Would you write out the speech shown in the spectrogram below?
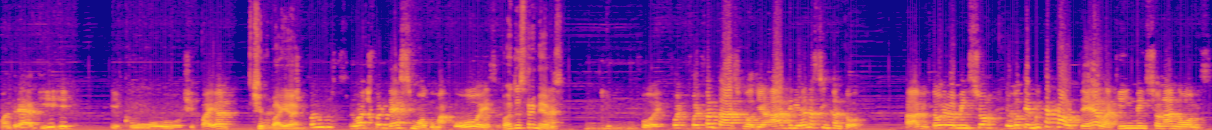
o André Aguirre e com o Chico Baiano. Chico? Baiano. Acho um eu acho que foi décimo alguma coisa. Foi um dos primeiros. Né? Foi. foi. Foi fantástico, Valdir. A Adriana se encantou, sabe? Então eu menciono, eu vou ter muita cautela aqui em mencionar nomes,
